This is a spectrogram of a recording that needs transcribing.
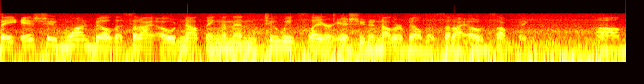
they issued one bill that said I owed nothing and then two weeks later issued another bill that said I owed something. Um,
